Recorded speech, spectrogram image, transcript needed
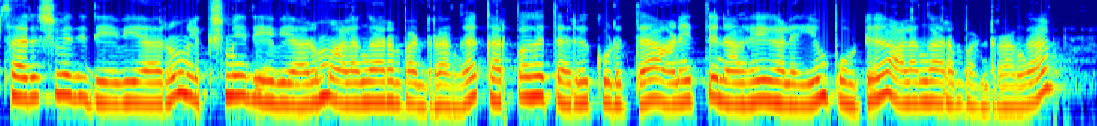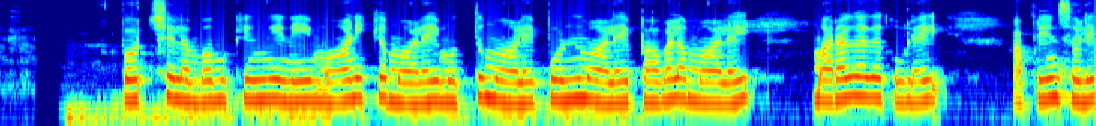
சரஸ்வதி தேவியாரும் லக்ஷ்மி தேவியாரும் அலங்காரம் பண்ணுறாங்க கற்பகத்தரு கொடுத்த அனைத்து நகைகளையும் போட்டு அலங்காரம் பண்ணுறாங்க பொற்சிலம்பம் கிங்கினி மாணிக்க மாலை முத்து மாலை பொன் மாலை பவள மாலை மரகத குலை அப்படின்னு சொல்லி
